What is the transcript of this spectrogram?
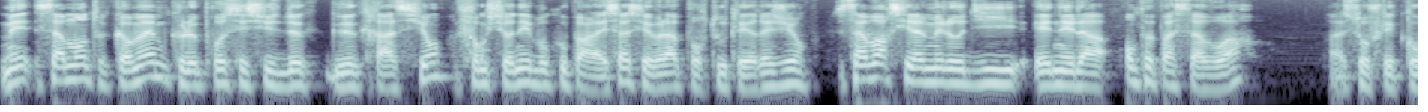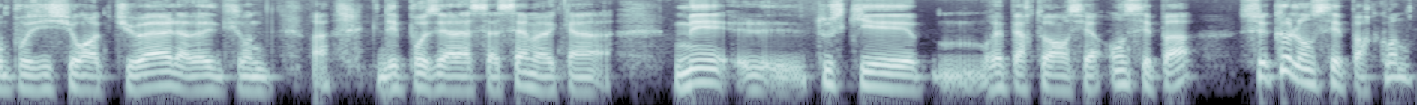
mais ça montre quand même que le processus de, de création fonctionnait beaucoup par là. Et ça, c'est valable pour toutes les régions. Savoir si la mélodie est née là, on peut pas savoir. hein, Sauf les compositions actuelles avec, qui sont voilà, déposées à la SACEM avec un, mais euh, tout ce qui est hum, répertoire ancien, on ne sait pas. Ce que l'on sait par contre,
